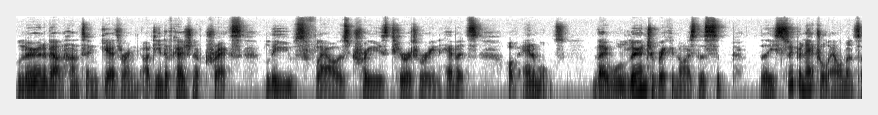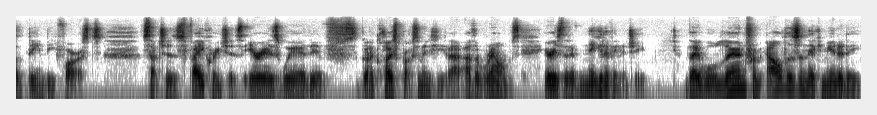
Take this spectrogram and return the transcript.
learn about hunting, gathering, identification of tracks, leaves, flowers, trees, territory, and habits of animals. They will learn to recognize the, the supernatural elements of D&D forests such as fey creatures, areas where they've got a close proximity to other realms, areas that have negative energy. They will learn from elders in their community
